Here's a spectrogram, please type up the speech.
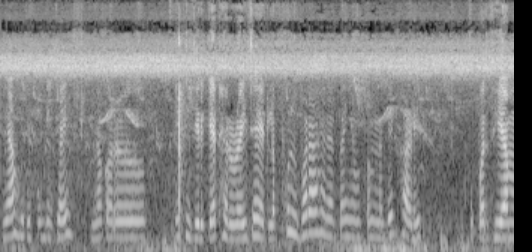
ત્યાં સુધી પૂગી જાય. નકર એથી જે કેઠેરું રહી જાય એટલે ફૂલ ભરાશે ને તો હું તમને દેખાડીશ. ઉપરથી આમ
